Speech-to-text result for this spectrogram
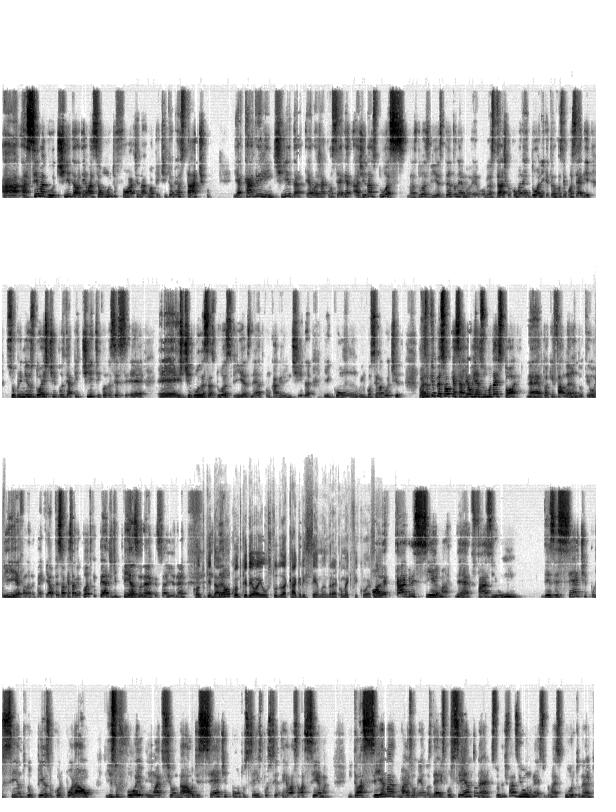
A, a semaglutida ela tem uma ação muito forte na, no apetite homeostático. E a cagrilintida, ela já consegue agir nas duas, nas duas vias, tanto na homeostática como na endônica. Então você consegue suprimir os dois tipos de apetite quando você é, é, estimula essas duas vias, né? Com cagrilintida e com, e com semaglutida. Mas o que o pessoal quer saber é o resumo da história, né? Eu estou aqui falando teoria, falando como é que é, o pessoal quer saber quanto que perde de peso, né? Com isso aí, né? Quanto que dá? Então, quanto que deu aí o estudo da cagricema, André? Como é que ficou essa? Olha, cagricema, né? Fase 1 17% do peso corporal. Isso foi um adicional de 7,6% em relação à SEMA. Então, a SEMA, mais ou menos 10%, né? Estudo de fase 1, né? Estudo mais curto, né?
